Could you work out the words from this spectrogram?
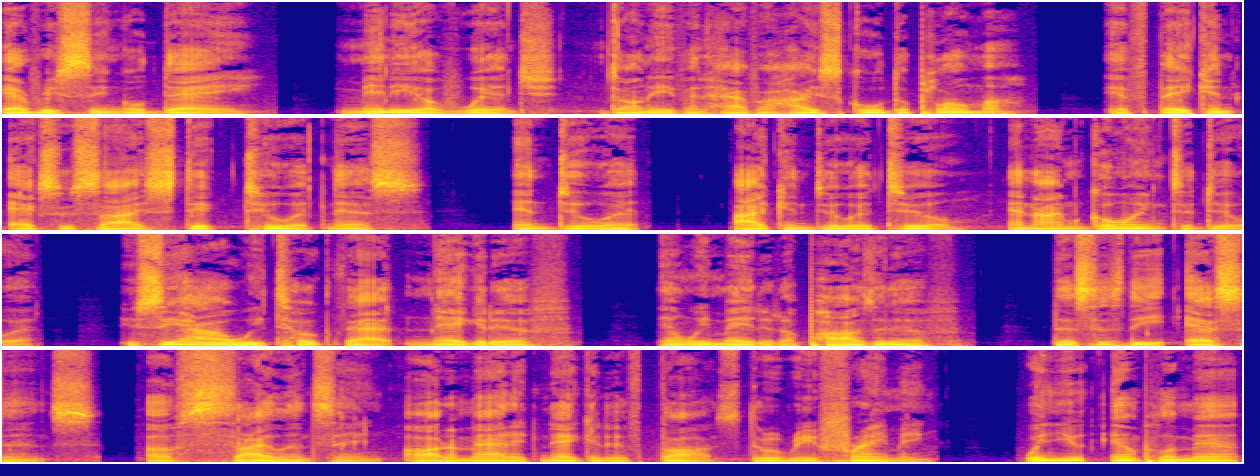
every single day, many of which don't even have a high school diploma. If they can exercise stick to itness and do it, I can do it too, and I'm going to do it. You see how we took that negative and we made it a positive? This is the essence of silencing automatic negative thoughts through reframing. When you implement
